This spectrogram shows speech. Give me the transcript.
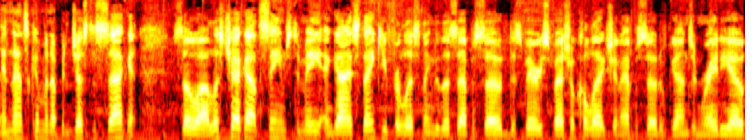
And that's coming up in just a second. So uh, let's check out Seems to Me. And guys, thank you for listening to this episode, this very special collection episode of Guns and Radio.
